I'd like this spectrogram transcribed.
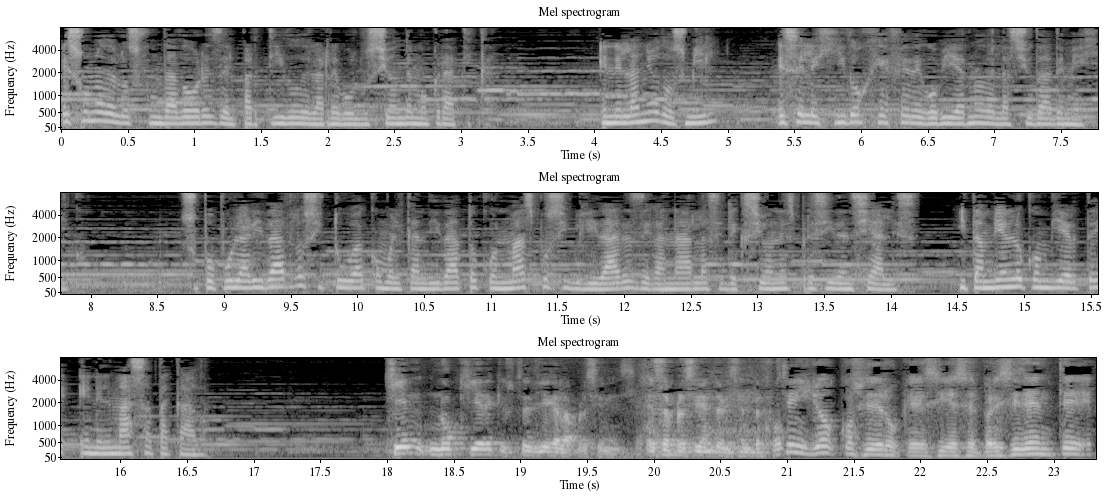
Es uno de los fundadores del Partido de la Revolución Democrática. En el año 2000 es elegido jefe de gobierno de la Ciudad de México. Su popularidad lo sitúa como el candidato con más posibilidades de ganar las elecciones presidenciales y también lo convierte en el más atacado. ¿Quién no quiere que usted llegue a la presidencia? ¿Es el presidente Vicente Fox? Sí, yo considero que sí es el presidente.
